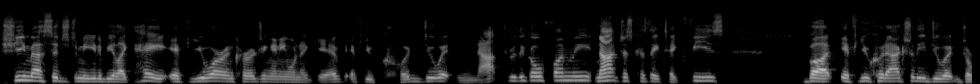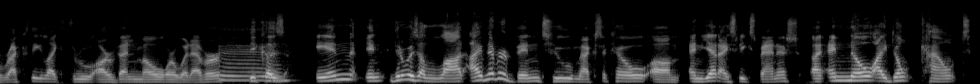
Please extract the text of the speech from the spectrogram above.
she messaged me to be like, "Hey, if you are encouraging anyone to give, if you could do it not through the GoFundMe, not just because they take fees, but if you could actually do it directly, like through our Venmo or whatever, because Mm. In in there was a lot i've never been to mexico um and yet i speak spanish uh, and no i don't count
